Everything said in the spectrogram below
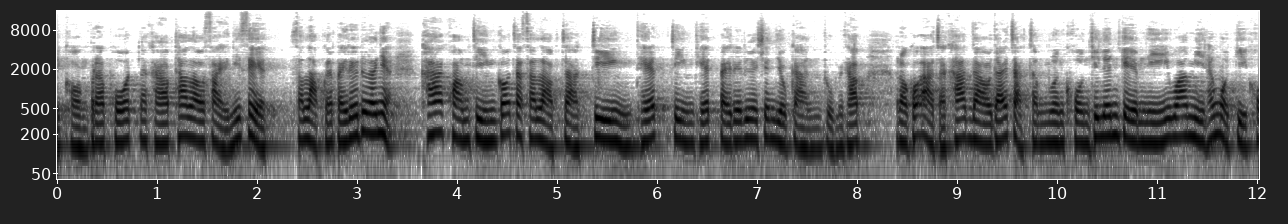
ษของประพจน์นะครับ ถ้าเราใส่นิเศษสลับกันไปเรื่อยๆเนี่ยค่าความจริงก็จะสลับจากจริงเท็จจริงเท็จไปเรื่อยๆ เช่นเดียวกันถูกไหมครับ เราก็อาจจะคาดเดาได้จากจำนวนคนที่เล่นเกมนี้ว่ามีทั้งหมดกี่ค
